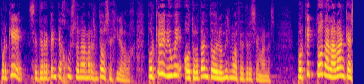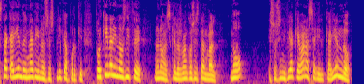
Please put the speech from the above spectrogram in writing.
¿Por qué? Se de repente justo nada más resultados se gira a la baja. ¿Por qué BBV otro tanto de lo mismo hace tres semanas? ¿Por qué toda la banca está cayendo y nadie nos explica por qué? ¿Por qué nadie nos dice, no, no, es que los bancos están mal? No, eso significa que van a seguir cayendo.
